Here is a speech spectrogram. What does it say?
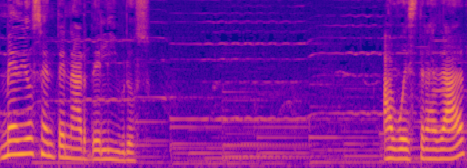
medio centenar de libros. A vuestra edad,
